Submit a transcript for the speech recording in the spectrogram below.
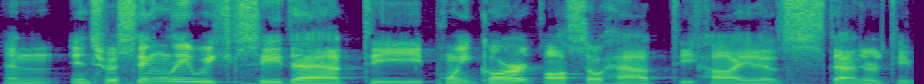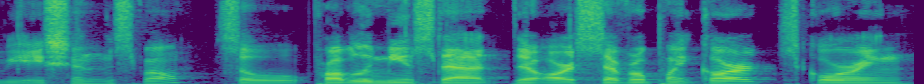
And interestingly, we can see that the point guard also had the highest standard deviation as well. So probably means that there are several point guard scoring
